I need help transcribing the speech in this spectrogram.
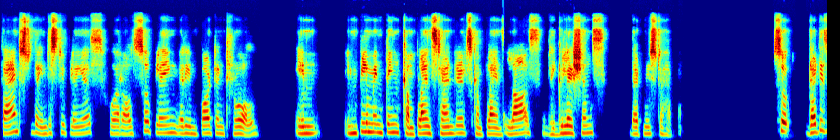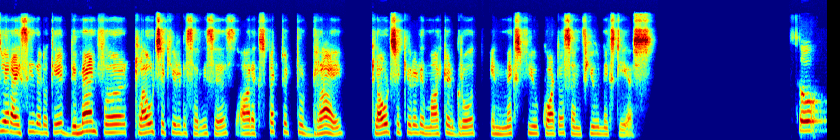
thanks to the industry players who are also playing very important role in implementing compliance standards, compliance laws, regulations that needs to happen. So that is where I see that okay, demand for cloud security services are expected to drive cloud security market growth in next few quarters and few next years. So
